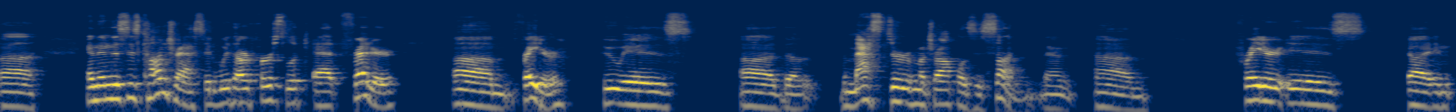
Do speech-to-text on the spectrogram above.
Uh, and then this is contrasted with our first look at Freder, um, Frater, who is uh, the the master of Metropolis's son. And um, Frater is uh, in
